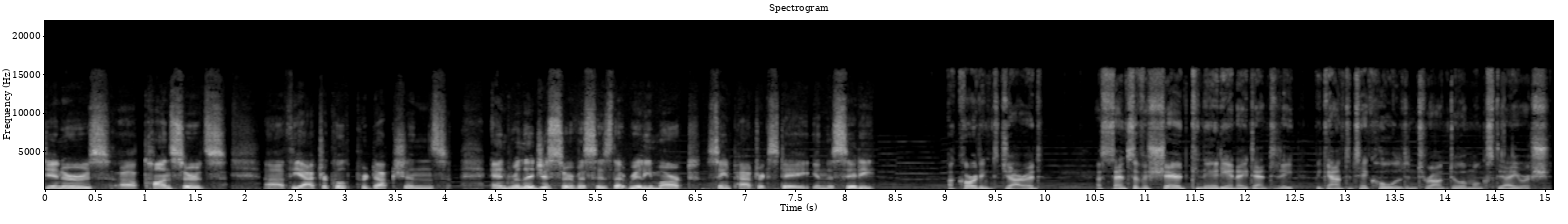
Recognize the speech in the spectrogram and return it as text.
dinners, uh, concerts, uh, theatrical productions, and religious services that really marked St. Patrick's Day in the city. According to Jared, a sense of a shared Canadian identity began to take hold in Toronto amongst the Irish,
